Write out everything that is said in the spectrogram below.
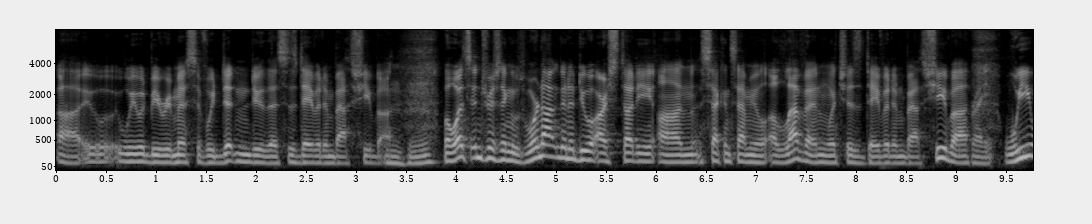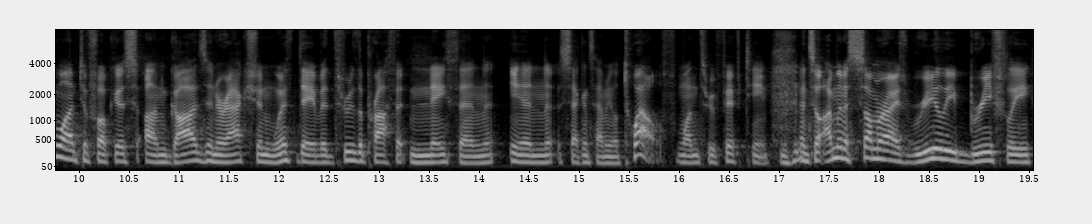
uh, we would be remiss if we didn't do this, is David and Bathsheba. But what's interesting is we're not going to do our study on 2 Samuel 11, which is David and Bathsheba. Right. We want to focus on God's interaction with David through the prophet Nathan in 2 Samuel 12, 1 through 15. And so I'm going to summarize really briefly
